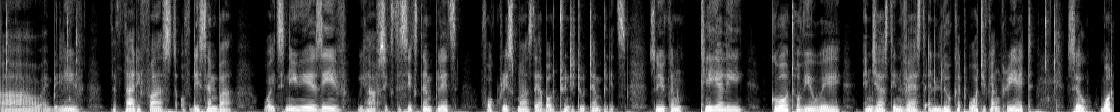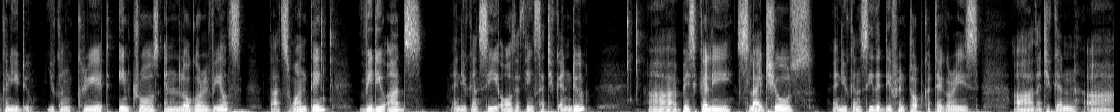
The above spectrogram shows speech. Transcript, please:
uh, I believe, the 31st of December, where it's New Year's Eve, we have 66 templates. For Christmas, there are about 22 templates. So you can clearly go out of your way and just invest and look at what you can create. So what can you do? You can create intros and logo reveals. That's one thing. Video ads, and you can see all the things that you can do. Uh, basically slideshows, and you can see the different top categories uh, that you can uh,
